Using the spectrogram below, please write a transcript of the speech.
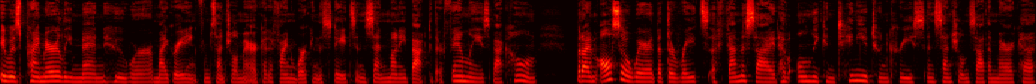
it was primarily men who were migrating from Central America to find work in the States and send money back to their families back home. But I'm also aware that the rates of femicide have only continued to increase in Central and South America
